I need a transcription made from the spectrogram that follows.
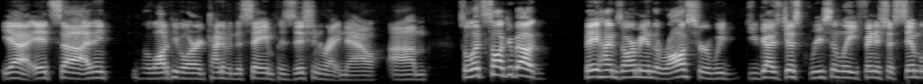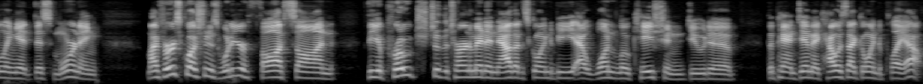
Yeah, it's. Uh, I think a lot of people are kind of in the same position right now. Um, so let's talk about Boeheim's Army and the roster. We you guys just recently finished assembling it this morning. My first question is, what are your thoughts on the approach to the tournament, and now that it's going to be at one location due to the pandemic, how is that going to play out?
